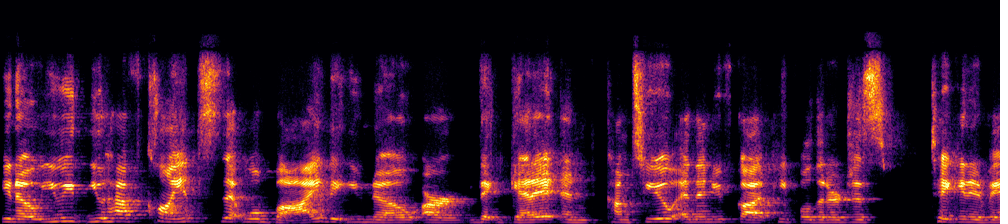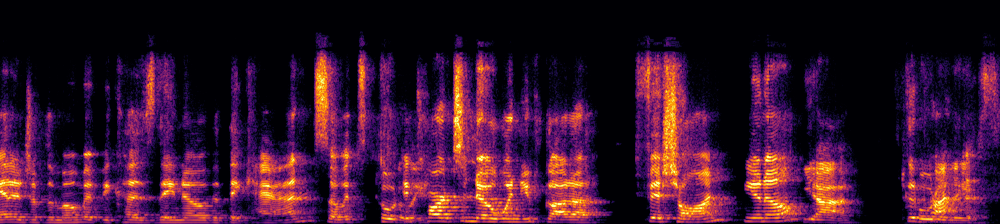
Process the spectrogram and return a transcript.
you know, you you have clients that will buy that you know are that get it and come to you, and then you've got people that are just taking advantage of the moment because they know that they can. So it's totally it's hard to know when you've got a fish on, you know? Yeah. Good totally. practice.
